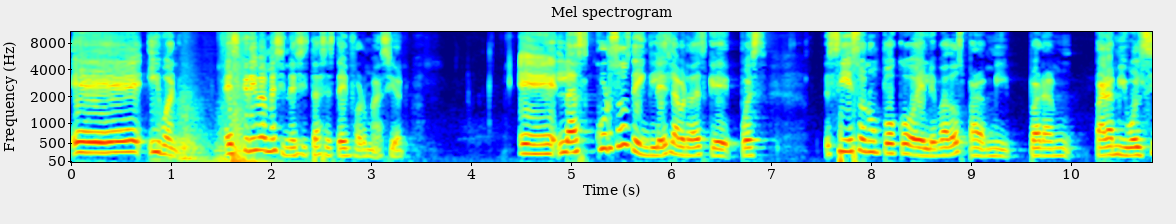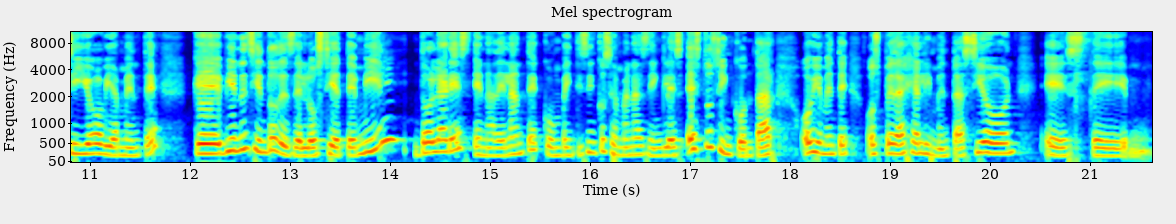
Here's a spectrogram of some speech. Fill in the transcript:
Eh, y bueno, escríbeme si necesitas esta información. Eh, los cursos de inglés, la verdad es que pues sí son un poco elevados para mí, para para mi bolsillo, obviamente, que vienen siendo desde los 7 mil dólares en adelante con 25 semanas de inglés. Esto sin contar, obviamente, hospedaje, alimentación, este...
